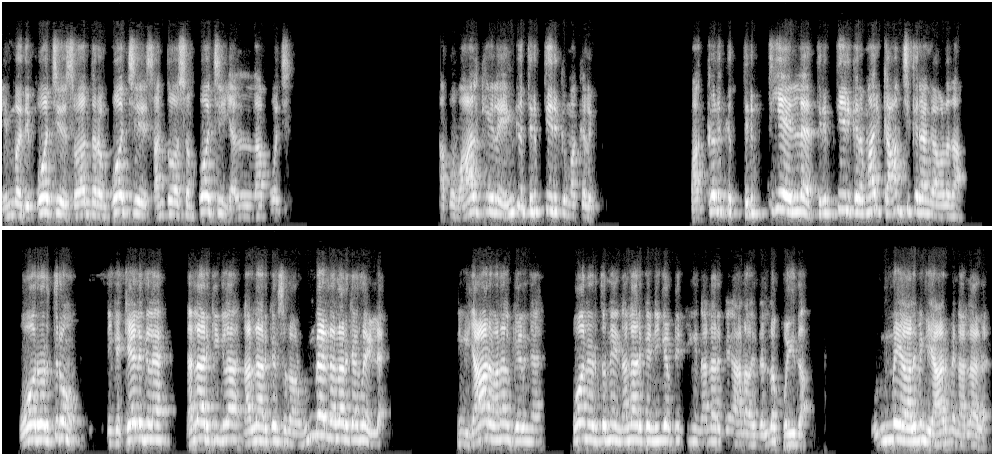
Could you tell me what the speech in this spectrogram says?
நிம்மதி போச்சு சுதந்திரம் போச்சு சந்தோஷம் போச்சு எல்லாம் போச்சு. அப்ப வாழ்க்கையில எங்க திருப்தி இருக்கு மக்களுக்கு? மக்களுக்கு திருப்தியே இல்ல. திருப்தி இருக்கிற மாதிரி காமிச்சுக்கிறாங்க அவ்வளவுதான். ஒவ்வொருத்தரும் நீங்க கேளுங்களேன் நல்லா இருக்கீங்களா? நல்லா இருக்குன்னு சொல்லுவாங்க. உண்மையில நல்லா இருக்காங்களா? இல்ல. நீங்க யார வேணாலும் கேளுங்க. போன் எடுத்தோடனே நல்லா இருக்கேன். நீங்க எப்படி இருக்கீங்க? நல்லா இருக்கீங்க ஆனா இதெல்லாம் பொய் தான். உண்மையாலுமே இங்க யாருமே நல்லா இல்ல.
